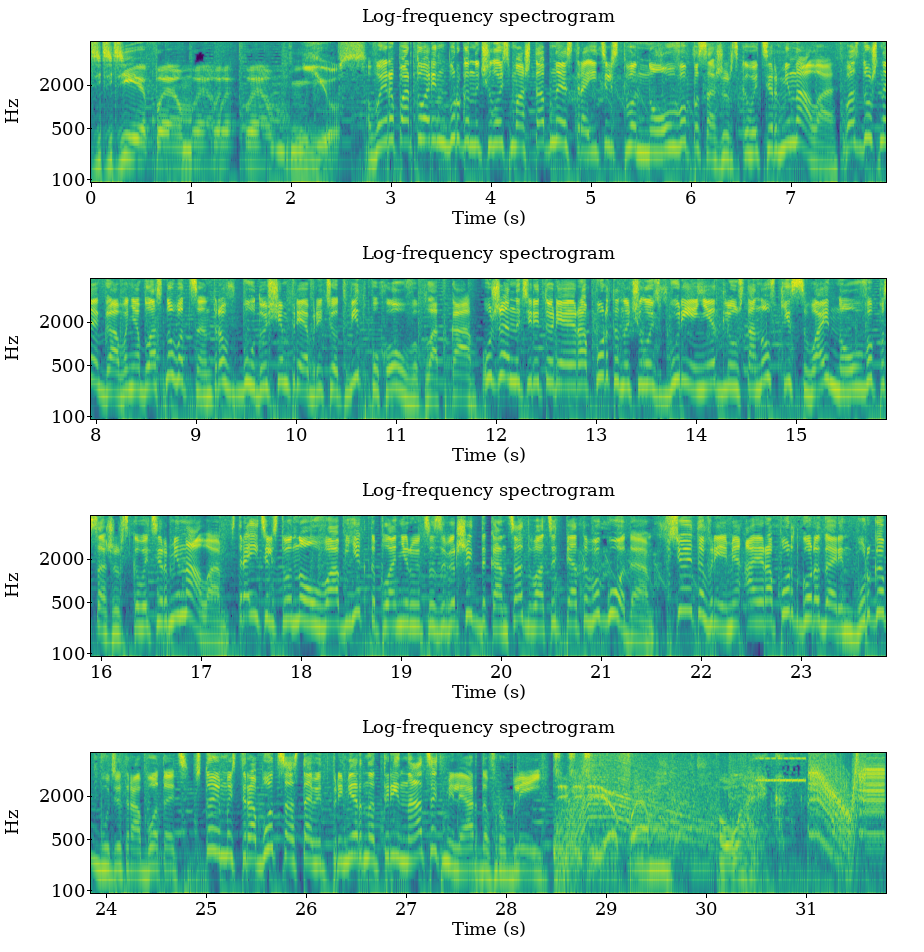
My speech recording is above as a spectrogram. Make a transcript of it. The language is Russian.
News. В аэропорту Оренбурга началось масштабное строительство нового пассажирского терминала. Воздушная гавань областного центра в будущем приобретет вид пухового платка. Уже на территории аэропорта началось бурение для установки свай нового пассажирского терминала. Строительство нового объекта планируется завершить до конца 2025 года. Все это время аэропорт города Оренбурга будет работать. Стоимость работ составит примерно 13 миллиардов рублей. Лайк.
